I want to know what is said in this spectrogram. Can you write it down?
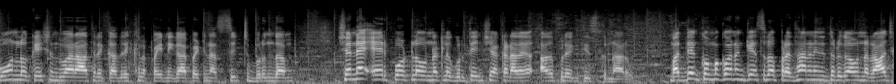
ఫోన్ లొకేషన్ ద్వారా అతని కదలికలపై నిఘా పెట్టిన సిట్ బృందం చెన్నై ఎయిర్పోర్ట్లో ఉన్నట్లు గుర్తించి అక్కడ అదుపులోకి తీసుకున్నారు. మద్యం కుంభకోణం కేసులో ప్రధాన నిందితుడిగా ఉన్న రాజ్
